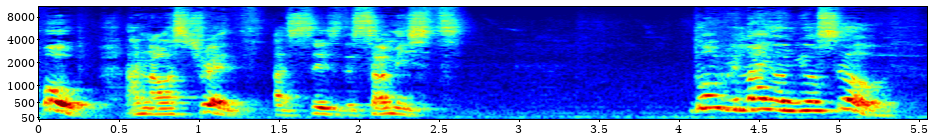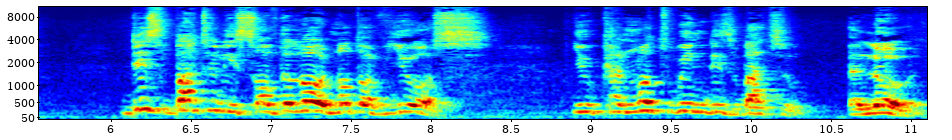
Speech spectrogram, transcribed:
hope and our strength, as says the psalmist. Don't rely on yourself. This battle is of the Lord, not of yours. You cannot win this battle alone.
